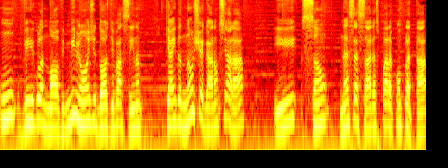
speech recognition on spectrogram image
1,9 milhões de doses de vacina que ainda não chegaram ao Ceará e são necessárias para completar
